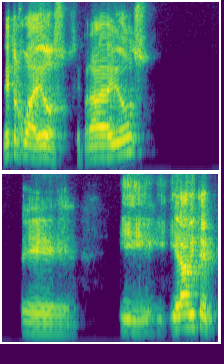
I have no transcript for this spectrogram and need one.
Néstor jugaba de dos, se paraba de dos. Eh, y, era, viste,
